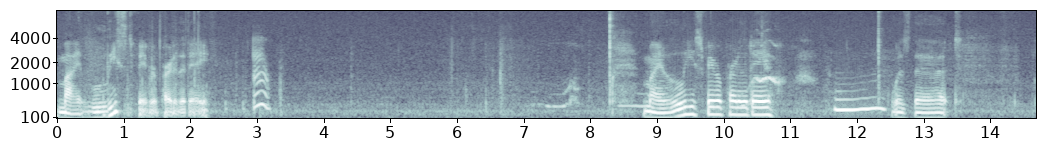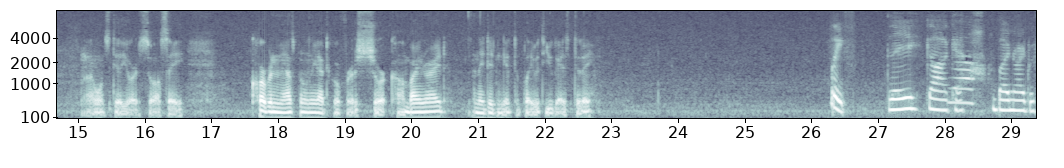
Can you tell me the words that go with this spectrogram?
my least favorite part of the day. Ow. My least favorite part of the day Mm. was that I won't steal yours, so I'll say Corbin and Aspen only got to go for a short combine ride, and they didn't get to play with you guys today. Wait, they got a combine ride with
